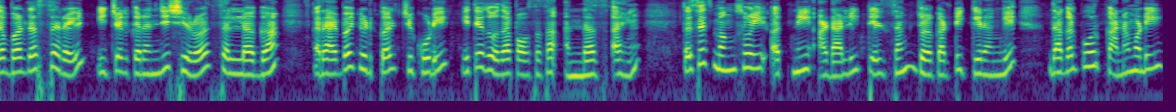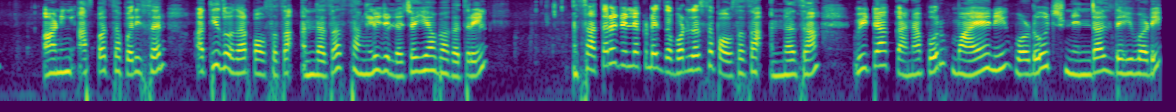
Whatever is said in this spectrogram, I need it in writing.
जबरदस्त राहील इचलकरंजी शिरळ सल्लागा रायबग इडकल चिकोडी इथे जोरदार पावसाचा अंदाज आहे. तसेच मंगसोळी अथनी अडाली तेलसंग जळकाटी किरंगे दागलपूर कानामडी आणि आसपासचा परिसर अतिजोरदार पावसाचा अंदाजा सांगली जिल्ह्याच्या या भागात राहील. सातारा जिल्ह्याकडे जबरदस्त पावसाचा अंदाजा विटा कानापूर मायानी वडोज निंदाल देहिवाडी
